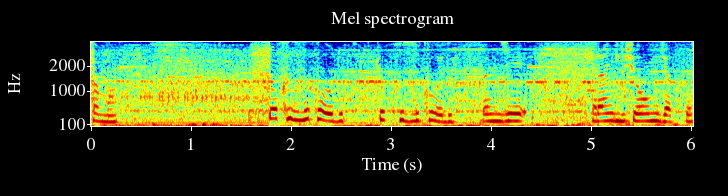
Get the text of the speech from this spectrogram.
Tamam. Çok hızlı koyduk. Çok hızlı koyduk. Bence herhangi bir şey olmayacaktı.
